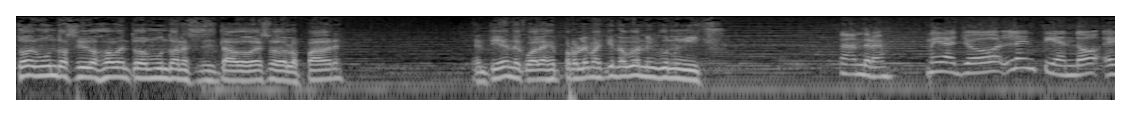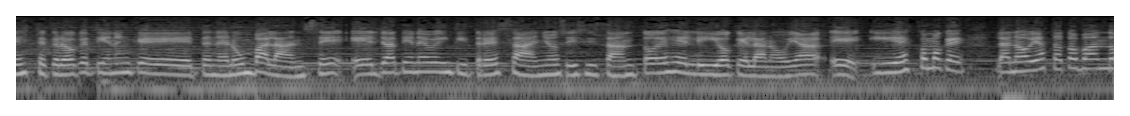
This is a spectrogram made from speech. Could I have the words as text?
Todo el mundo ha sido joven, todo el mundo ha necesitado eso de los padres. ¿Entiende? ¿Cuál es el problema? Aquí no veo ningún nicho. Sandra. Mira, yo le entiendo, este, creo que tienen que tener un balance. Él ya tiene 23 años y si tanto es el lío que la novia, eh, y es como que la novia está tomando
